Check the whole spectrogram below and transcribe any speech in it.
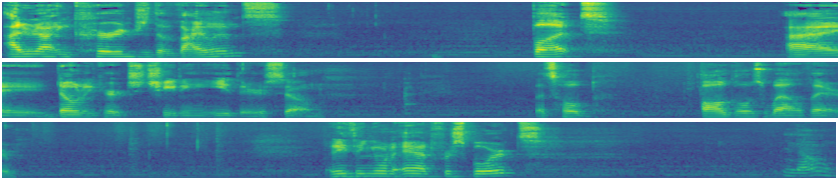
I do not encourage the violence, but I don't encourage cheating either. So let's hope all goes well there. Anything you want to add for sports? No.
